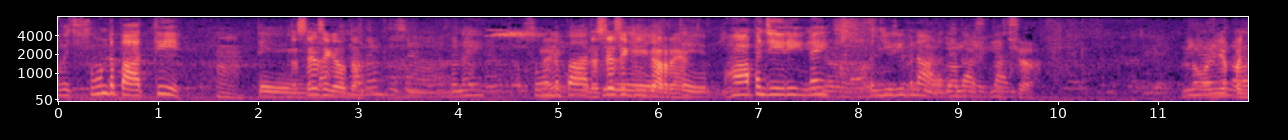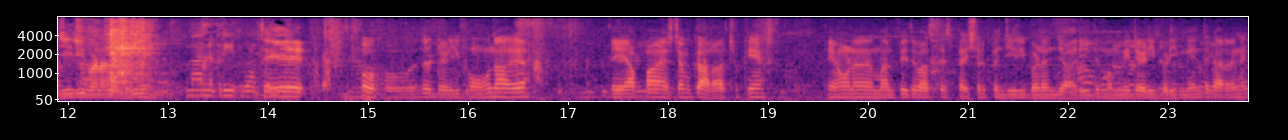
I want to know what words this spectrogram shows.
ਉਹ ਵਿੱਚ ਸੁੰਡ ਪਾਤੀ। ਹੂੰ। ਤੇ ਦੱਸਿਆ ਸੀਗਾ ਉਦਾਂ ਨਹੀਂ ਸੁੰਡ ਪਾਤੀ ਦੱਸਿਆ ਸੀ ਕੀ ਕਰ ਰਹੇ ਆ? ਤੇ ਹਾਂ ਪੰਜੀਰੀ ਨਹੀਂ ਪੰਜੀਰੀ ਬਣਾ ਲਗੇ ਦੱਸ ਦੱਸ। ਅੱਛਾ। ਲਓ ਜੀ ਇਹ ਪੰਜੀਰੀ ਬਣਨ ਲੱਗੀ ਹੈ। ਮਨਪ੍ਰੀਤ ਬਾਬਾ ਤੇ ਓਹੋ ਇਧਰ ਡੈਡੀ ਫੋਨ ਆ ਰਿਹਾ ਤੇ ਆਪਾਂ ਇਸ ਟਾਈਮ ਘਰ ਆ ਚੁੱਕੇ ਆ। ਤੇ ਹੁਣ ਮਨਪ੍ਰੀਤ ਵਾਸਤੇ ਸਪੈਸ਼ਲ ਪੰਜੀਰੀ ਬਣਨ ਜਾ ਰਹੀ ਤੇ ਮੰਮੀ ਡੈਡੀ ਬੜੀ ਮਿਹਨਤ ਕਰ ਰਹੇ ਨੇ।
